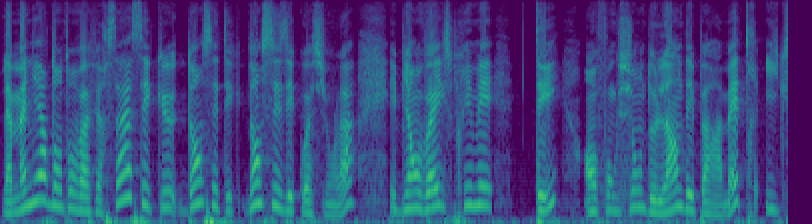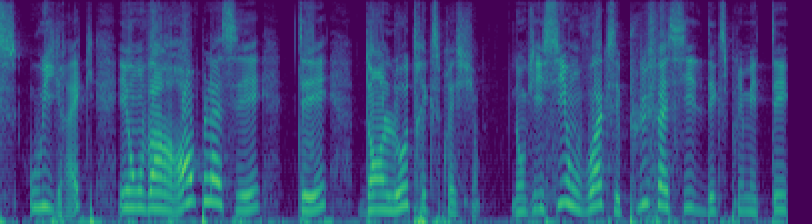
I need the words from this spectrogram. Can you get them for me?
la manière dont on va faire ça, c'est que dans, ces équations-là, eh on va exprimer t en fonction de l'un des paramètres, x ou y, et on va remplacer t dans l'autre expression. Donc ici, on voit que c'est plus facile d'exprimer t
